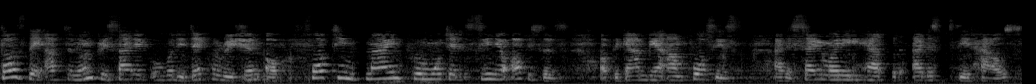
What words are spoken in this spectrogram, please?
Thursday afternoon presided over the declaration of 49 promoted senior officers of the Gambia Armed Forces at a ceremony held at the State House.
